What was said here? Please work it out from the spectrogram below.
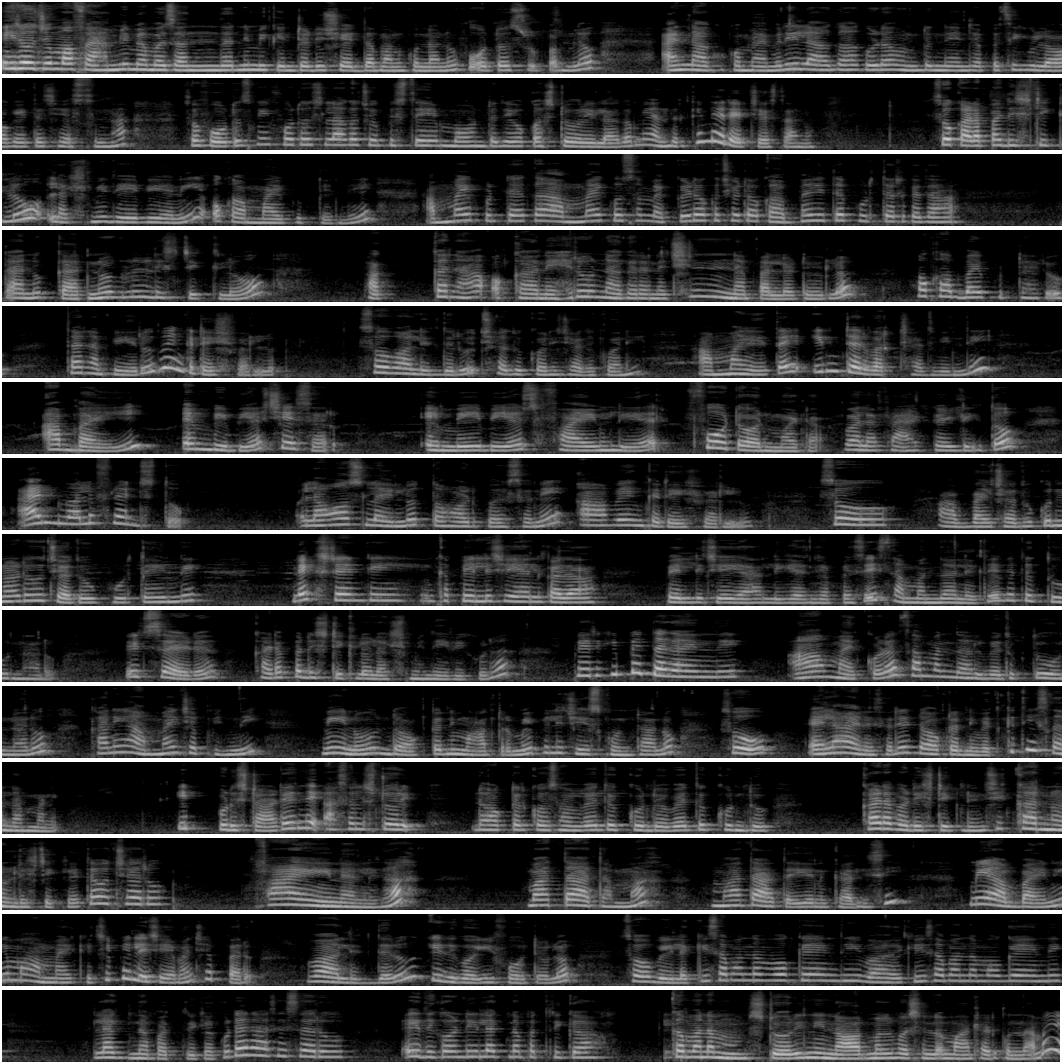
ఈరోజు మా family members అందరినీ మీకు ఇంట్రడ్యూస్ చేద్దాం అనుకున్నాను ఫొటోస్ రూపంలో. అండ్ నాకు ఒక మెమరీ లాగా కూడా ఉంటుంది అని చెప్పేసి వ్లాగ్ అయితే చేస్తున్నా. సో ఫొటోస్ని ఫొటోస్ లాగా చూపిస్తే ఏం బాగుంటుంది? ఒక స్టోరీ లాగా మీ అందరికీ నెరేట్ చేస్తాను. సో కడప డిస్టిక్లో లక్ష్మీదేవి అని ఒక అమ్మాయి పుట్టింది. అమ్మాయి పుట్టాక అమ్మాయి కోసం ఎక్కడో ఒక చోట ఒక అబ్బాయి అయితే పుడతారు కదా? తను కర్నూలు డిస్టిక్లో పక్కన ఒక నెహ్రూ నగర్ అనే చిన్న పల్లెటూరులో ఒక అబ్బాయి పుట్టారు. తన పేరు వెంకటేశ్వర్లు. సో వాళ్ళిద్దరూ చదువుకొని చదువుకొని అమ్మాయి అయితే ఇంటర్ వర్క్ చదివింది. అబ్బాయి ఎంబీబీఎస్ చేశారు. ఎంబీబీఎస్ ఫైనల్ ఇయర్ ఫోటో అనమాట వాళ్ళ ఫ్యాకల్టీతో అండ్ వాళ్ళ ఫ్రెండ్స్తో. లాస్ట్ లైన్లో థర్డ్ పర్సనే ఆ వెంకటేశ్వర్లు. సో ఆ అబ్బాయి చదువుకున్నాడు చదువు పూర్తయింది. నెక్స్ట్ ఏంటి? ఇంకా పెళ్ళి చేయాలి కదా. పెళ్ళి చేయాలి అని చెప్పేసి సంబంధాలు అయితే వెతుకుతూ ఉన్నారు. ఇటు సైడ్ కడప డిస్టిక్లో లక్ష్మీదేవి కూడా పెరిగి పెద్దగా అయింది. ఆ అమ్మాయికి కూడా సంబంధాలు వెతుకుతూ ఉన్నారు. కానీ ఆ అమ్మాయి చెప్పింది నేను డాక్టర్ని మాత్రమే పెళ్ళి చేసుకుంటాను. సో ఎలా అయినా సరే డాక్టర్ని వెతికి తీసుకొని ఇప్పుడు స్టార్ట్ అయింది అసలు స్టోరీ. డాక్టర్ కోసం వెతుక్కుంటూ వెతుక్కుంటూ కడప డిస్టిక్ నుంచి కర్నూలు డిస్టిక్ అయితే వచ్చారు. ఫైనల్గా మా తాతమ్మ మా తాతయ్యని కలిసి మీ అబ్బాయిని మా అమ్మాయికి ఇచ్చి పెళ్ళి చేయమని చెప్పారు. వాళ్ళిద్దరూ ఇదిగో ఈ ఫోటోలో సో వీళ్ళకి సంబంధం ఓకే అయింది వాళ్ళకి సంబంధం ఓకే అయింది లగ్న పత్రిక కూడా రాసేశారు. ఇదిగోండి లగ్న పత్రిక. ఇక మనం స్టోరీని నార్మల్ వర్షన్లో మాట్లాడుకుందామే.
